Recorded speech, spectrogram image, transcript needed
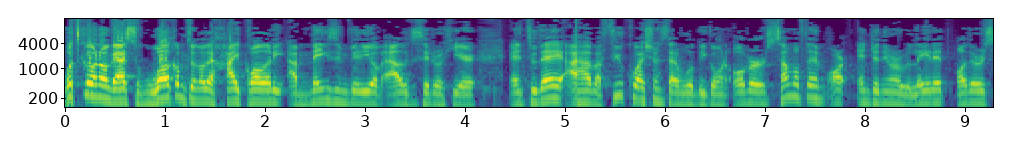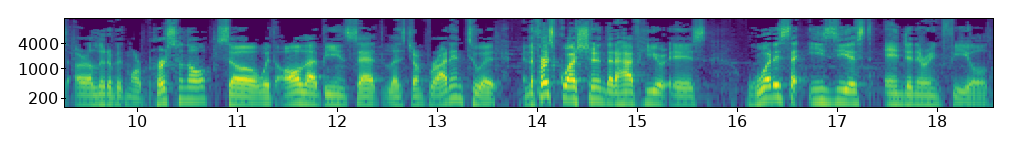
What's going on guys? Welcome to another high quality, amazing video of Alex Isidro here. And today I have a few questions that we'll be going over. Some of them are engineering related, others are a little bit more personal. So with all that being said, let's jump right into it. And the first question that I have here is, what is the easiest engineering field?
